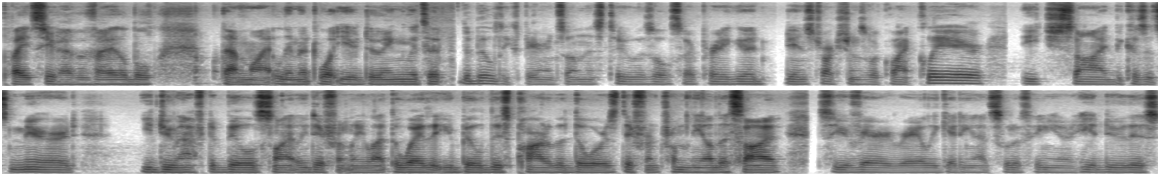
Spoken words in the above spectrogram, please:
plates you have available, that might limit what you're doing with it. The build experience on this too was also pretty good. The instructions were quite clear. Each side, because it's mirrored, you do have to build slightly differently. Like the way that you build this part of the door is different from the other side. So you're very rarely getting that sort of thing, you know, here do this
